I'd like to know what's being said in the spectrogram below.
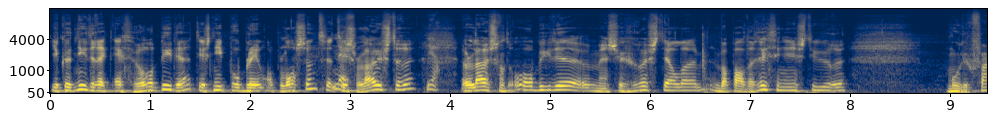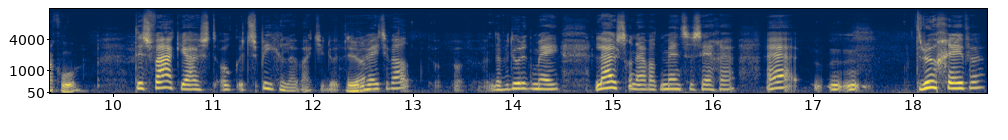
Je kunt niet direct echt hulp bieden. Hè? Het is niet probleemoplossend. Het Nee. is luisteren. Ja. Een luisterend oor bieden, mensen geruststellen, een bepaalde richting insturen. Moeilijk vak hoor. Het is vaak juist ook het spiegelen wat je doet. Ja. Weet je wel, daar bedoel ik mee. Luisteren naar wat mensen zeggen. Hè, teruggeven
